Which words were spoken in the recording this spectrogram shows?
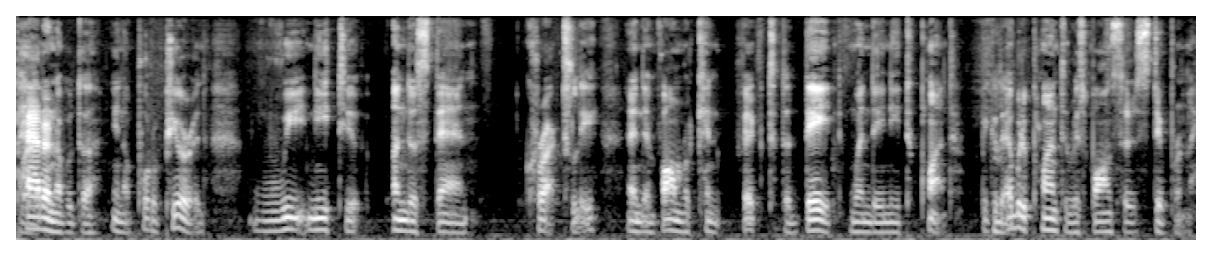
pattern of the you know photo period. We need to understand correctly and then farmer can fix the date when they need to plant because hmm. every plant responds differently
